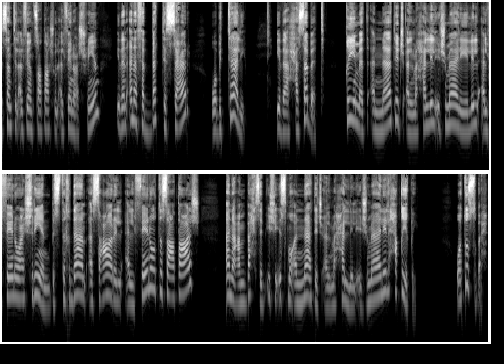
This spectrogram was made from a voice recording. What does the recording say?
سنة 2019 وال 2020 إذا أنا ثبتت السعر وبالتالي إذا حسبت قيمة الناتج المحلي الإجمالي لل 2020 باستخدام أسعار ال 2019 أنا عم بحسب إشي اسمه الناتج المحلي الإجمالي الحقيقي. وتصبح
